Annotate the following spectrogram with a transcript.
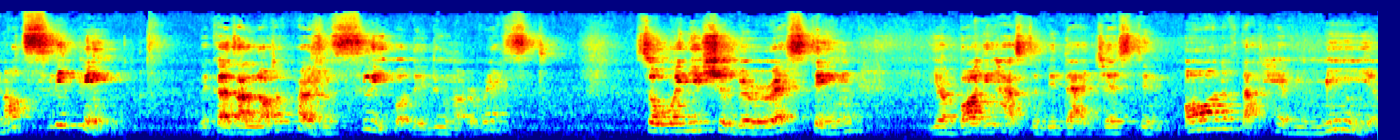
not sleeping, because a lot of persons sleep but they do not rest. So when you should be resting, your body has to be digesting all of that heavy meal.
